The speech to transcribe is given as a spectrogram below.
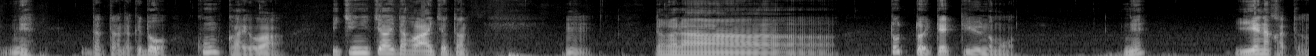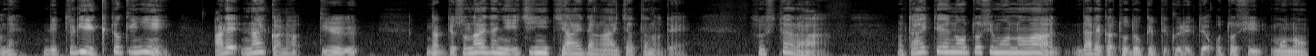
ね、だったんだけど、今回は、1日間が空いちゃったの。うん。だから、取っといてっていうのも、ね、言えなかったのね。で、次行くときに、あれ？ないかな？っていう、なって、その間に1日間が空いちゃったので、そしたら、まあ、大抵の落とし物は誰か届けてくれて、落とし物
